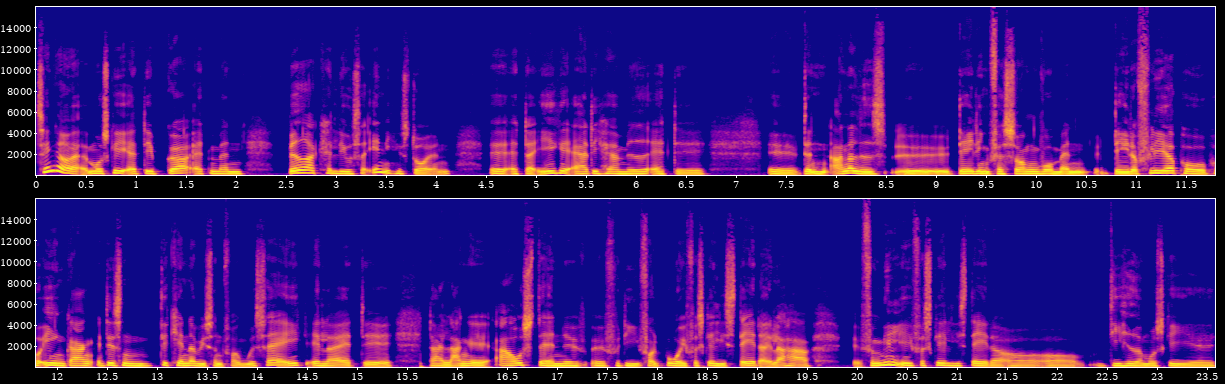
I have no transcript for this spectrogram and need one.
tænker måske, at det gør, at man bedre kan leve sig ind i historien. Øh, at der ikke er det her med, at... Øh, øh, den anderledes øh, datingfasong, hvor man dater flere på, på én gang. Det, er sådan, det kender vi sådan fra USA, ikke? Eller at øh, der er lange afstande, øh, fordi folk bor i forskellige stater, eller har øh, familie i forskellige stater, og, og de hedder måske øh,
